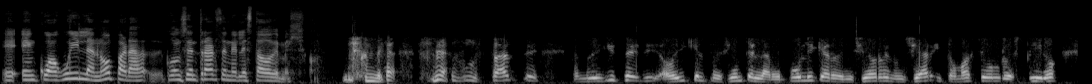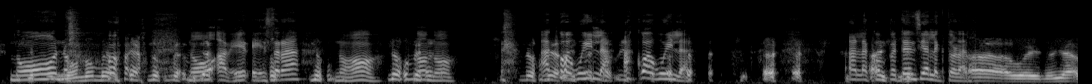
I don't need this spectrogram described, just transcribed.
eh, en Coahuila, ¿no? Para concentrarse en el Estado de México. me, asustaste cuando dijiste, oí que el presidente de la República renunció renunciar y tomaste un respiro. No, no, no, no, a ver, Ezra, no, no, no, no. A Coahuila, a Coahuila a la competencia electoral. Ah, bueno, ya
